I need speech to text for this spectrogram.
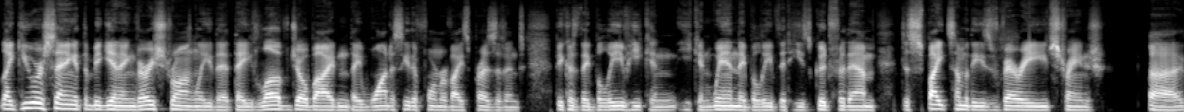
like you were saying at the beginning very strongly that they love Joe Biden, they want to see the former vice president because they believe he can he can win, they believe that he's good for them, despite some of these very strange uh,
